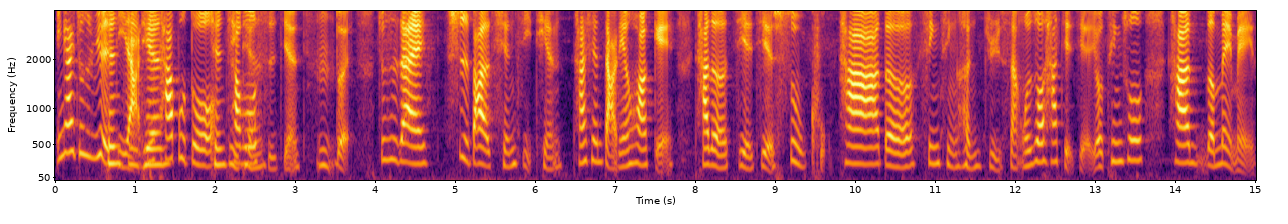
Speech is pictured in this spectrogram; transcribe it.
应该就是月底啊，其实差不多，前几差不多时间，嗯，对就是在事发的前几天，他先打电话给他的姐姐诉苦，他的心情很沮丧。我是说，他姐姐有听出他的妹妹。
